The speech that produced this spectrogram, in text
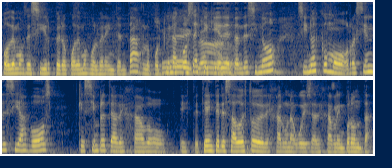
podemos decir, pero podemos volver a intentarlo, porque Sí, una cosa es que quede, ¿entendés? Si no, si no es como recién decías vos, que siempre te ha dejado, este, te ha interesado esto de dejar una huella, dejar la impronta.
